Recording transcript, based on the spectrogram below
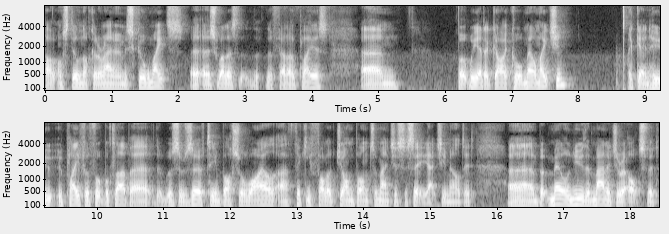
I- I'm still knocking around with my schoolmates uh, as well as the, the fellow players. Um, but we had a guy called Mel Machin, again, who, who played for the football club, uh, that was a reserve team boss for a while. I think he followed John Bond to Manchester City, actually, Mel did. Um, but Mel knew the manager at Oxford,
